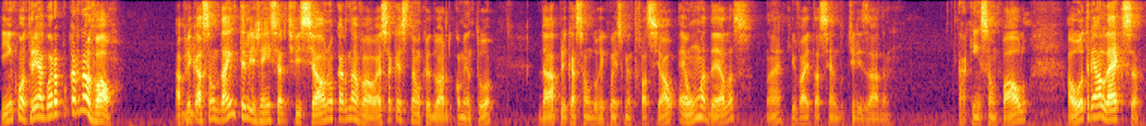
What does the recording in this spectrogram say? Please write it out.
e encontrei agora para o Carnaval. Aplicação da inteligência artificial no Carnaval. Essa questão que o Eduardo comentou da aplicação do reconhecimento facial é uma delas, né, que vai estar tá sendo utilizada aqui em São Paulo. A outra é a Alexa,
